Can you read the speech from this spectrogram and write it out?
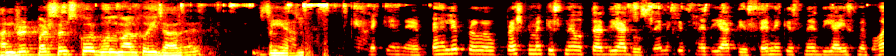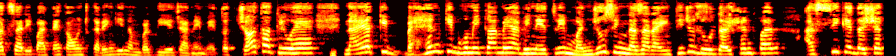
Hundred percent score Golmaal को ही जा रहा है संजय हाँ। जी लेकिन पहले प्रश्न में किसने उत्तर दिया, दूसरे में किसने दिया, तीसरे ने किसने दिया, इसमें बहुत सारी बातें काउंट करेंगी नंबर दिए जाने में। तो चौथा क्लू है, नायक की बहन की भूमिका में अभिनेत्री मंजू सिंह नज़र आई थी, जो दूरदर्शन पर 80 के दशक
